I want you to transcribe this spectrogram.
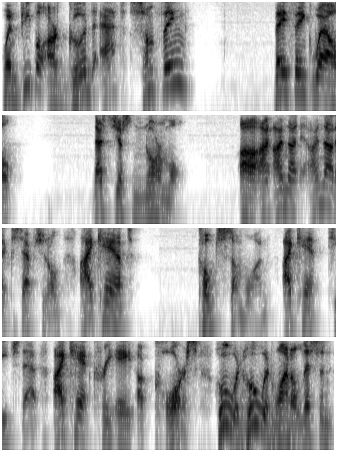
when people are good at something, they think, well, that's just normal. Uh, I, I'm not. I'm not exceptional. I can't coach someone. I can't teach that. I can't create a course. Who would who would want to listen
